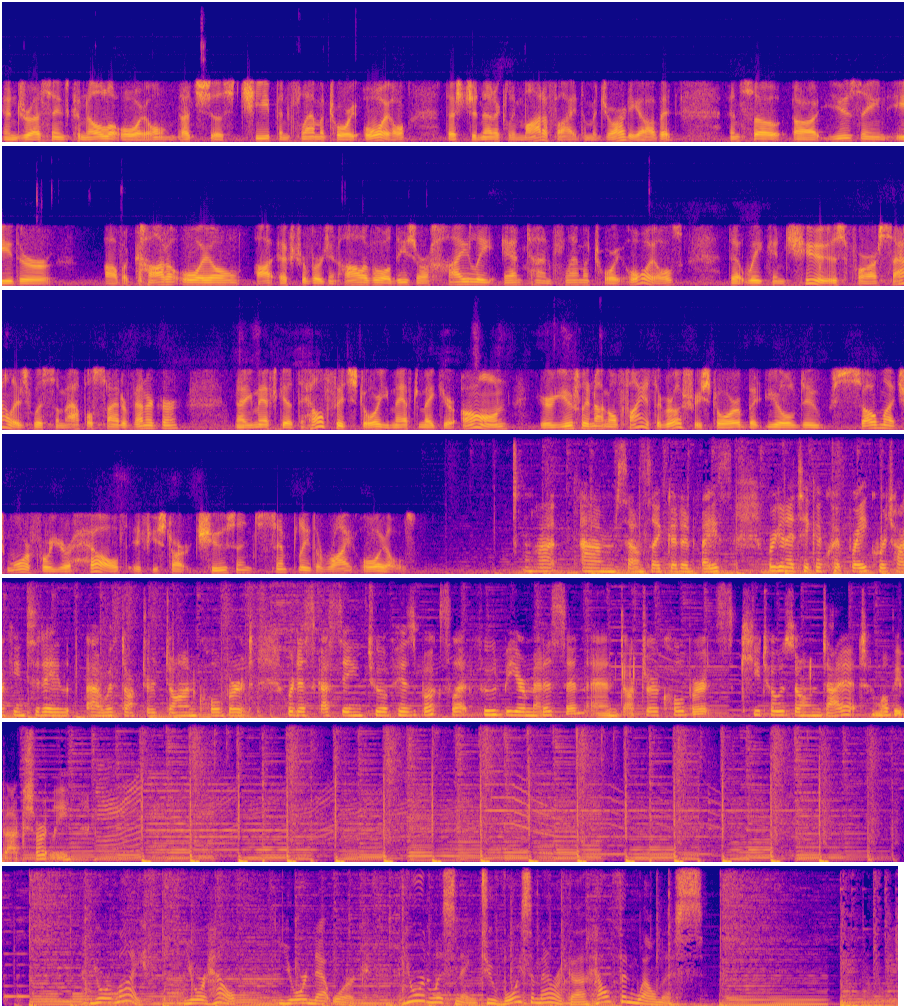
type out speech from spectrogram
in dressings. Canola oil, that's just cheap inflammatory oil that's genetically modified, the majority of it. And so uh, using either avocado oil, uh, extra virgin olive oil. These are highly anti inflammatory oils that we can choose for our salads with some apple cider vinegar. Now, you may have to get at the health food store, you may have to make your own. You're usually not going to find it at the grocery store, but you'll do so much more for your health if you start choosing simply the right oils. That um, sounds like good advice. We're going to take a quick break. We're talking today uh, with Dr. Don Colbert. We're discussing two of his books, Let Food Be Your Medicine and Dr. Colbert's Keto Zone Diet. And we'll be back shortly. Your life, your health, your network. You're listening to Voice America Health and Wellness.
